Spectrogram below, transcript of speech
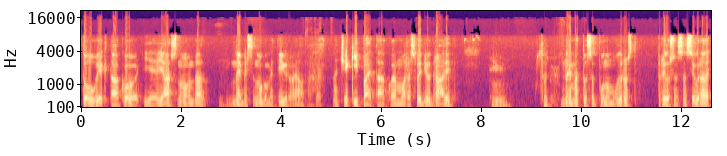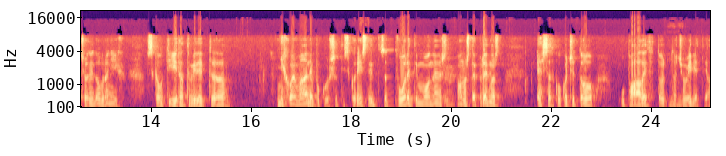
to uvijek tako je jasno, onda ne bi se nogomet igrao, jel? Tako je. Znači ekipa je ta koja mora svoj dio odraditi i to, nema tu sad puno mudrosti. Prilično sam siguran da će oni dobro njih skautirati, vidjeti njihove mane, pokušati iskoristiti, zatvoriti im one ono što je prednost. E sad koliko će to upaliti, to, to ćemo vidjeti. Jel?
